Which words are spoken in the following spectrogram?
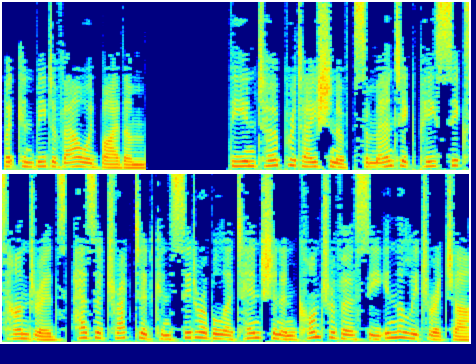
but can be devoured by them. The interpretation of semantic P600s has attracted considerable attention and controversy in the literature.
